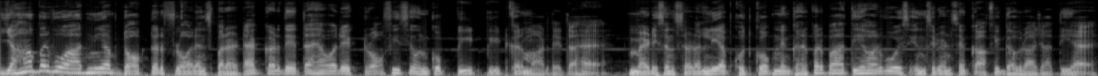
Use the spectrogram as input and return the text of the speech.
यहाँ पर वो आदमी अब डॉक्टर फ्लोरेंस पर अटैक कर देता है और एक ट्रॉफी से उनको पीट पीट कर मार देता है। मेडिसन सडनली अब खुद को अपने घर पर पाती है और वो इस इंसिडेंट से काफ़ी घबरा जाती है।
